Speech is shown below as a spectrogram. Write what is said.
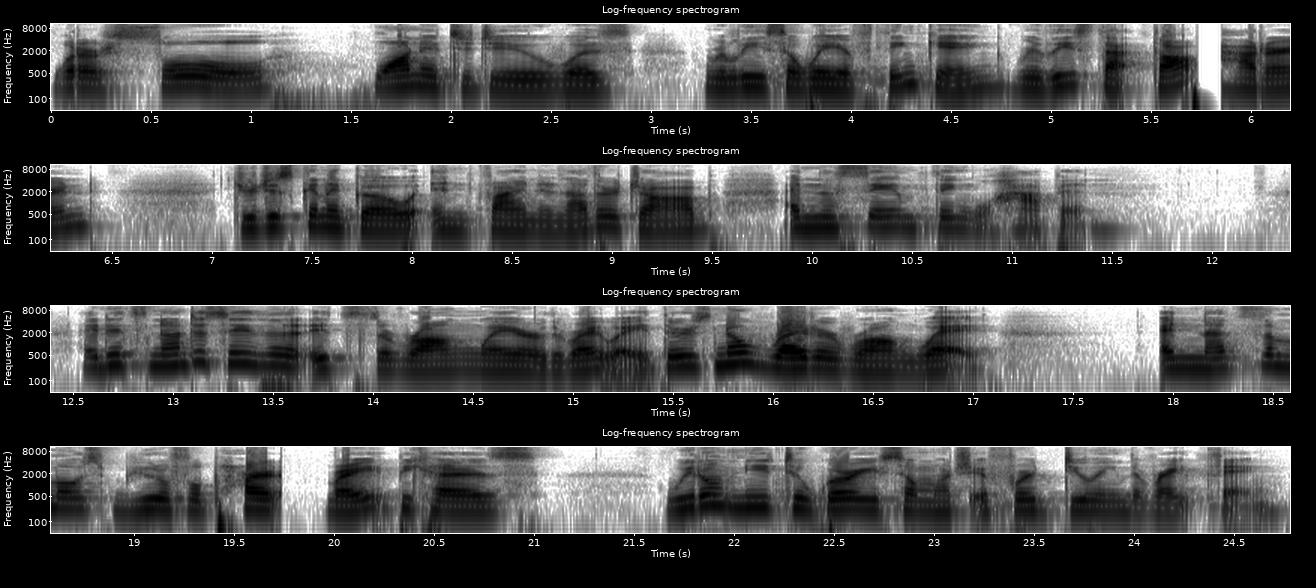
what our soul wanted to do was release a way of thinking, release that thought pattern, you're just going to go and find another job and the same thing will happen. And it's not to say that it's the wrong way or the right way. There's no right or wrong way. And that's the most beautiful part, right? Because we don't need to worry so much if we're doing the right thing.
